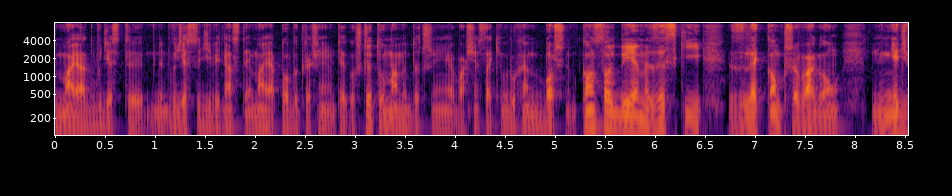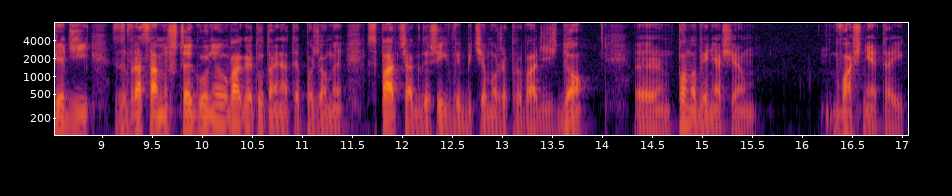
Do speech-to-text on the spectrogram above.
maja 20, 20-19 maja po wykreśleniu tego szczytu mamy do czynienia właśnie z takim ruchem bocznym. Konsolidujemy zyski z lekką przewagą niedźwiedzi. Zwracamy szczególnie uwagę tutaj na te poziomy wsparcia, gdyż ich wybicie może prowadzić do ponowienia się właśnie tej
